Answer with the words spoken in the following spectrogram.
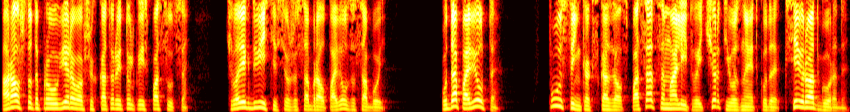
орал что-то про уверовавших, которые только и спасутся. Человек 200 все же собрал, повел за собой. Куда повел-то? В пустынь, как сказал, спасаться молитвой, черт его знает куда, к северу от города.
